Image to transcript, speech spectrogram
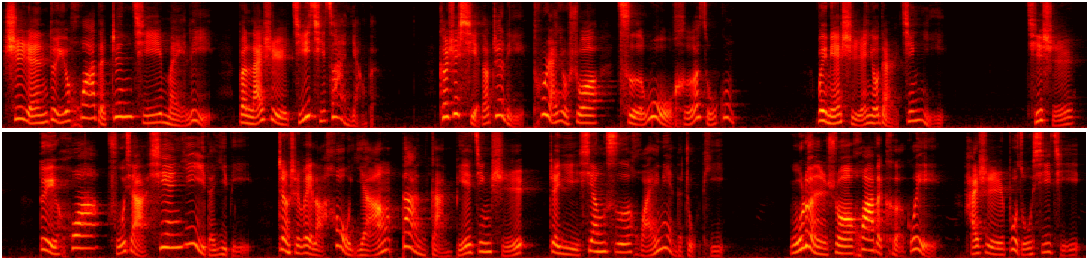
诗人对于花的珍奇美丽。本来是极其赞扬的，可是写到这里，突然又说“此物何足贡”，未免使人有点惊疑。其实，对花服下先意的一笔，正是为了后扬“但感别经时”这一相思怀念的主题。无论说花的可贵还是不足稀奇，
